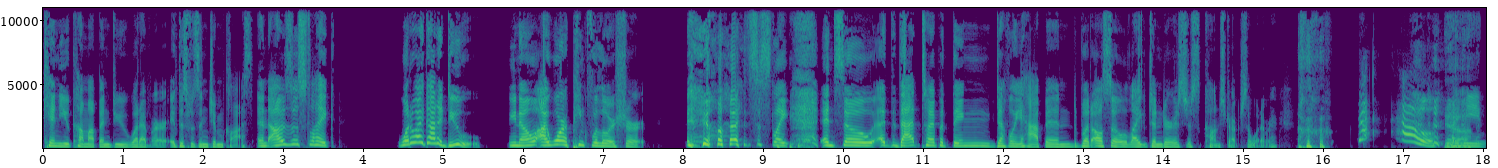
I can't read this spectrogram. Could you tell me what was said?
can you come up and do whatever? This was in gym class, and I was just like, "What do I got to do?" You know, I wore a pink velour shirt. it's just like, and so uh, that type of thing definitely happened, but also like gender is just construct, so whatever. Yeah. I mean,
